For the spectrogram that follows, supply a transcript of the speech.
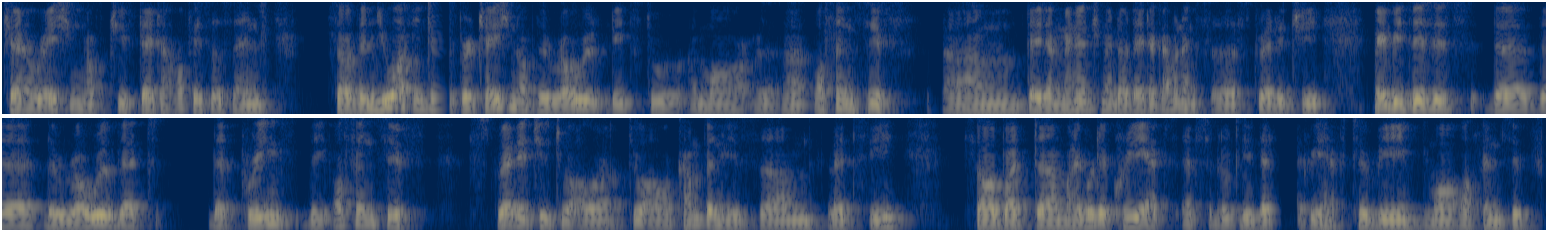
generation of chief data officers, and so the newer interpretation of the role leads to a more uh, offensive um, data management or data governance uh, strategy. Maybe this is the the the role that that brings the offensive strategy to our to our companies. Um, let's see. So, but um, I would agree absolutely that we have to be more offensive.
